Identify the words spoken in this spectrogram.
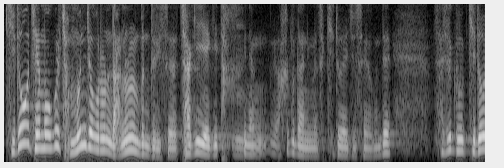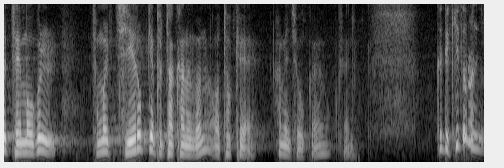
기도 제목을 전문적으로 나누는 분들이 있어요. 자기 얘기 다 그냥 하고 다니면서 기도해 주세요. 근데 사실 그 기도 제목을 정말 지혜롭게 부탁하는 건 어떻게 하면 좋을까요? 근데 기도는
